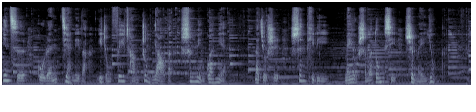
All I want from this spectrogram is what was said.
因此，古人建立了一种非常重要的生命观念，那就是身体里没有什么东西是没用的，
